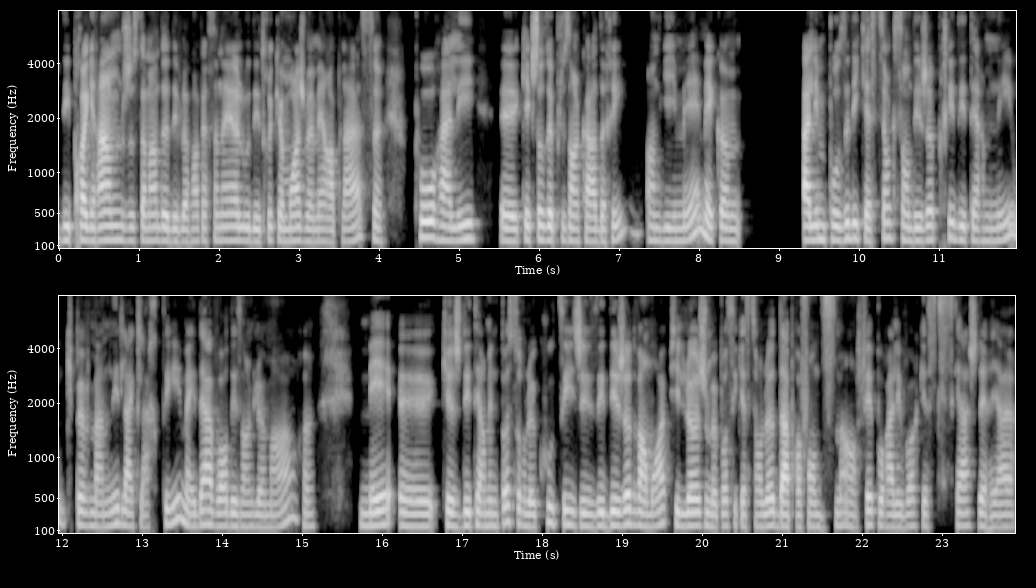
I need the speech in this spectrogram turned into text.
des programmes justement de développement personnel ou des trucs que moi je me mets en place pour aller quelque chose de plus encadré entre guillemets, mais comme aller me poser des questions qui sont déjà prédéterminées ou qui peuvent m'amener de la clarté, m'aider à avoir des angles morts, mais que je détermine pas sur le coup. Tu sais, je les ai déjà devant moi, puis là, je me pose ces questions-là d'approfondissement, en fait, pour aller voir qu'est-ce qui se cache derrière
